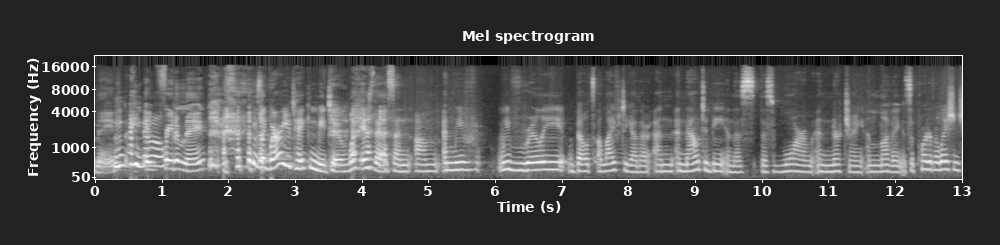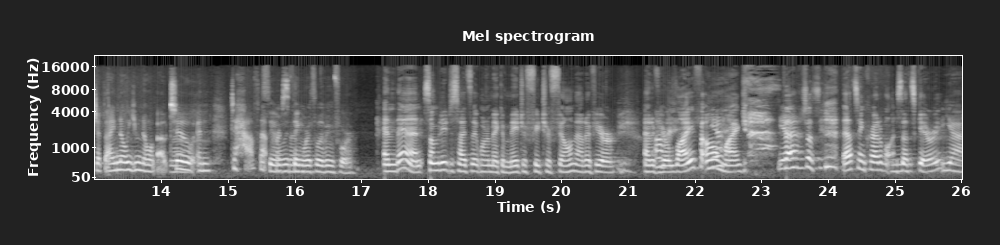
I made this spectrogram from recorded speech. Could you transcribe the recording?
Maine. I know. In Freedom, Maine. he was like, "Where are you taking me to? What is this?" And um, and we've we've really built a life together, and and now to be in this this warm and nurturing and loving and supportive relationship that I know you know about too, and to have that It's the person. only thing worth living for. And then somebody decides they want to make a major feature film out of your out of oh, your life. Oh yeah. my god. Yeah. That's just that's incredible. Is that scary? Yeah.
